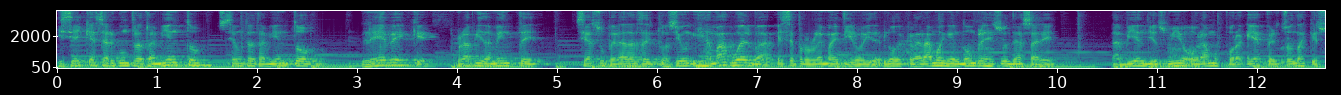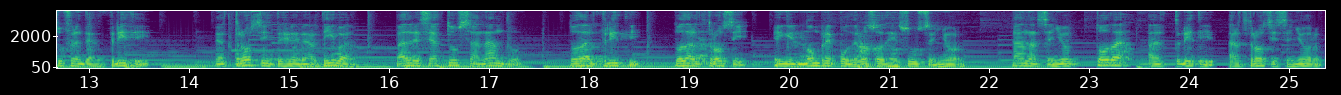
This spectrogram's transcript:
Y si hay que hacer algún tratamiento, sea un tratamiento leve, que rápidamente sea superada esa situación y jamás vuelva ese problema de tiroides. Lo declaramos en el nombre de Jesús de Nazaret. También, Dios mío, oramos por aquellas personas que sufren de artritis, de artrosis degenerativa. Padre, seas tú sanando toda artritis, toda artrosis, en el nombre poderoso de Jesús, Señor. Sana, Señor, toda artritis, artrosis, Señor.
